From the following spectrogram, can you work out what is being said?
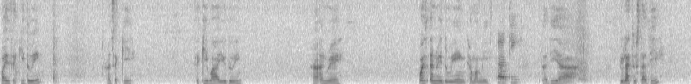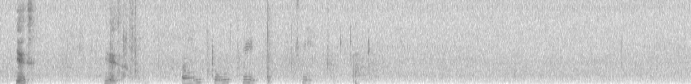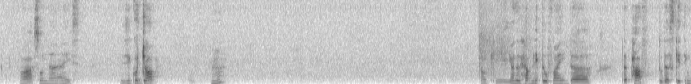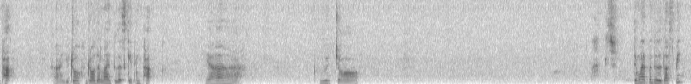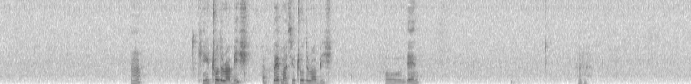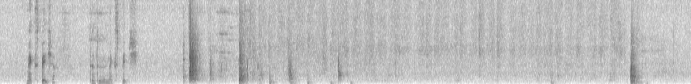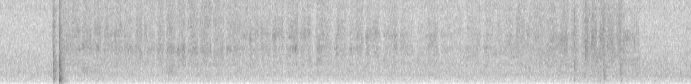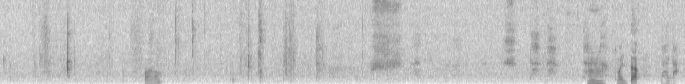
What is Zeki doing? Huh, Zeki? Zeki, what are you doing? Huh, Enray? What is Enray doing? Tell mommy. Study. Study ah. You like to study? Yes? Yes. One, two, three. Three. Wow, so nice. Is it good job? Hmm? Okay, you want to help Lip to find the the path to the skating park? Ah, you draw draw the line to the skating park. Yeah. Good job. Then what happened to the dustbin? Hmm? Can you throw the rubbish? Where must you throw the rubbish? Oh, then? next page, ah. Turn to the next page. Wow. Hmm, what is that? Like that.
